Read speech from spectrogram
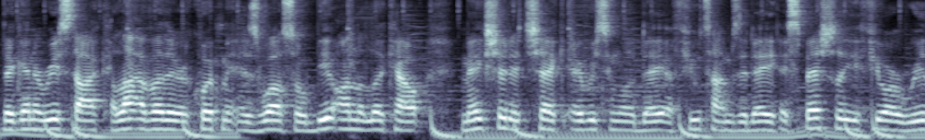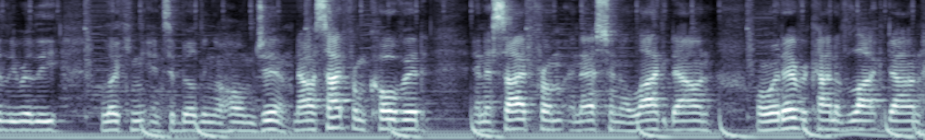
they're gonna restock a lot of other equipment as well. So be on the lookout. Make sure to check every single day, a few times a day, especially if you're really, really looking into building a home gym. Now, aside from COVID and aside from a national lockdown or whatever kind of lockdown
